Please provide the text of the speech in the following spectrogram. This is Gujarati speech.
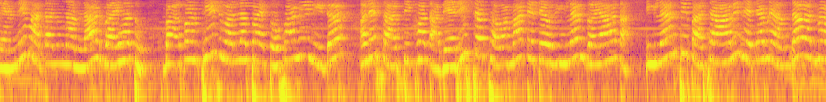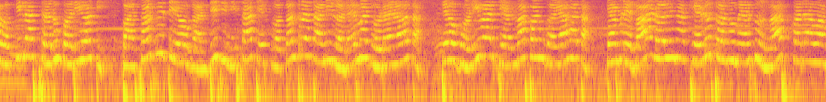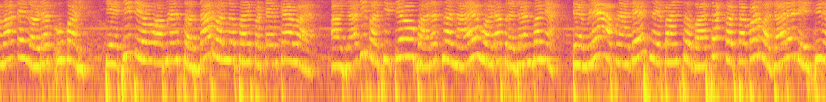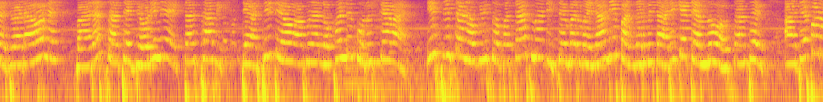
તેમની માતાનું નામ લાડબાઈ હતું. બાળપણથી જ વલ્લભભાઈ તોફાની નીડર અને સાહસિક હતા. બેરિસ્ટર થવા માટે તેઓ ઇંગ્લેન્ડ ગયા હતા. ઇંગ્લેન્ડથી પાછા આવીને તેમણે અમદાવાદમાં વકીલાત શરૂ કરી હતી. પાછળથી તેઓ ગાંધીજીની સાથે સ્વતંત્રતાની લડાઈમાં જોડાયા હતા. તેઓ ઘણીવાર જેલમાં પણ ગયા હતા. તેમણે બાળ બારડોલીના પછી તેઓ ભારતના નાયબ વડાપ્રધાન બન્યા. તેમણે આપણા દેશને પાંચસો બાસઠ કરતાં પણ વધારે દેશી રજવાડાઓને ભારત સાથે જોડીને એકતા સ્થાપી. ત્યારથી તેઓ આપણા લોખંડી પુરુષ કહેવાય. ઈસવીસન ઓગણીસો પચાસમાં ડિસેમ્બર મહિનાની પંદરમી તારીખે તેમનું અવસાન થયું. આજે પણ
